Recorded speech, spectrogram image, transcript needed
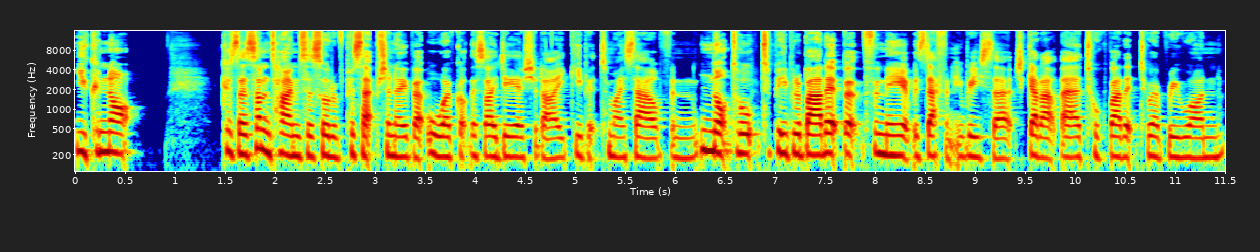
you cannot because there's sometimes a sort of perception over, oh, I've got this idea, should I keep it to myself and not talk to people about it? But for me, it was definitely research, get out there, talk about it to everyone,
